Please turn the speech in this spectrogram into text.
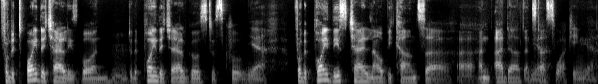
from the point the child is born Mhm. to the point the child goes to school, yeah. From the point this child now becomes uh, uh, an adult and Yeah. starts working, Yeah.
